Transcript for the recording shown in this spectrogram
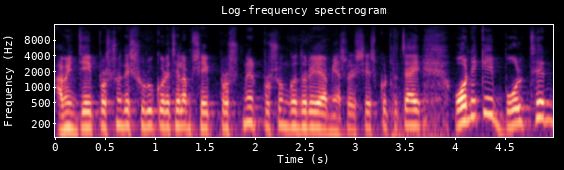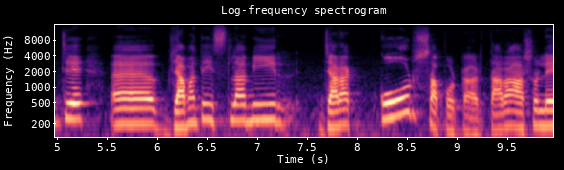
আমি যেই প্রশ্ন দিয়ে শুরু করেছিলাম সেই প্রশ্নের প্রসঙ্গ ধরে আমি আসলে শেষ করতে চাই। অনেকেই বলছেন যে জামাতে ইসলামীর যারা কোর সাপোর্টার তারা আসলে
